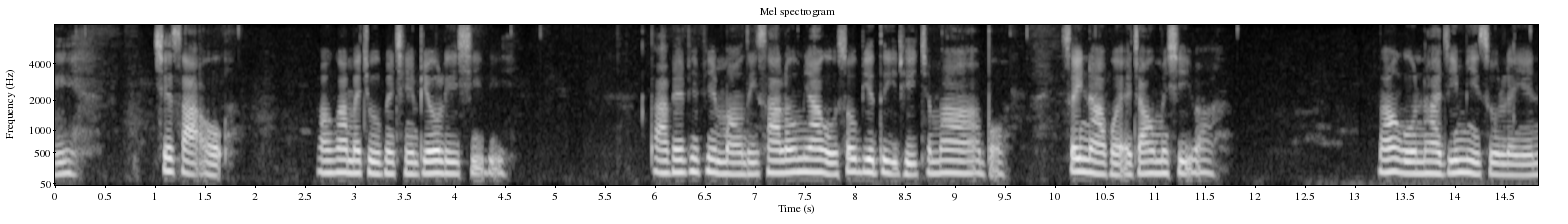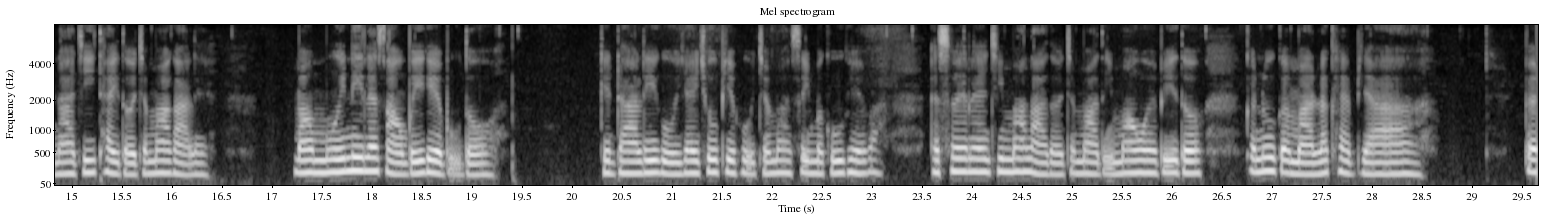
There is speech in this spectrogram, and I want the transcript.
ချစ်စာအုပ် မောင်ကမချူမချင်းပြောလေးရှိသည်ဘာပဲဖြစ်ဖြစ်မောင်သည်စာလုံးများကိုစုပ်ပစ်သည့်အထိကျမအပေါ်စိတ်နာဖွယ်အကြောင်းမရှိပါမောင်ကိုနာကြီးမိဆိုလျင်နာကြီးထိုက်တော့ကျမကလည်းမောင်မွေးနေ့လက်ဆောင်ပေးခဲ့ဘူးတော့ဂီတာလေးကိုရိုက်ချိုးပစ်ဖို့ကျမစိတ်မကူးခဲ့ပါအဆွဲလန်းကြီးမားလာတော့ကျမသည်မောင်ဝယ်ပေးသောကနုကမာလက်ခတ်ပြားပ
